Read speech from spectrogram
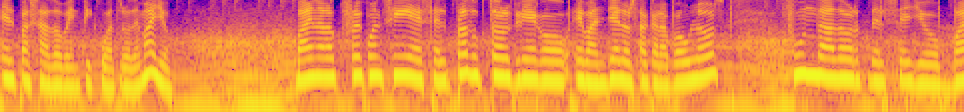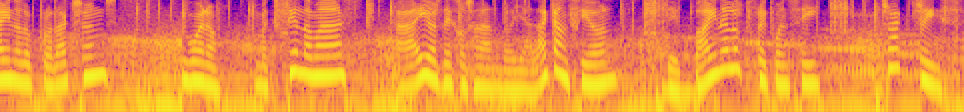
el pasado 24 de mayo. Vinalog Frequency es el productor griego Evangelos Zakarapoulos, fundador del sello Vinalog Productions. Y bueno, no me extiendo más, ahí os dejo sonando ya la canción de Vinalog Frequency, Track 3.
